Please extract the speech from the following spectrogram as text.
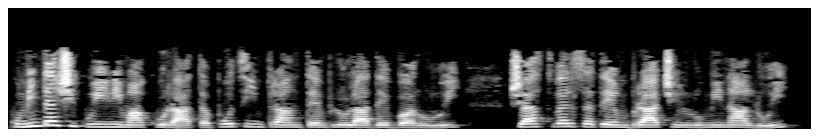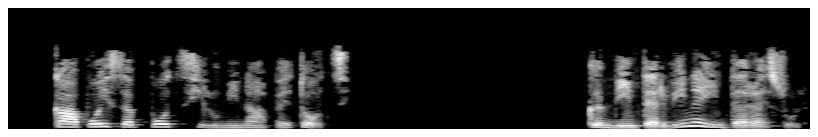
Cu mintea și cu inima curată poți intra în templul adevărului și astfel să te îmbraci în lumina lui, ca apoi să poți lumina pe toți. Când intervine interesul,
